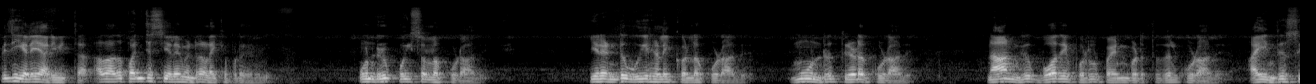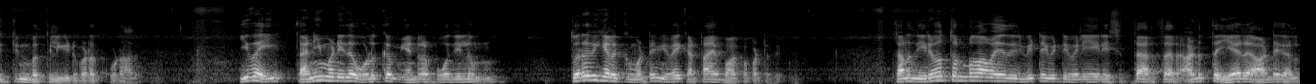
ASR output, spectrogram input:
விதிகளை அறிவித்தார். அதாவது பஞ்சசீலம் என்று அழைக்கப்படுகிறது. ஒன்று பொய் சொல்லக்கூடாது. இரண்டு உயிர்களை கொல்லக்கூடாது. மூன்று திருடக்கூடாது. நான்கு போதைப் பொருள் பயன்படுத்துதல் கூடாது. ஐந்து சிற்றின்பத்தில் ஈடுபடக்கூடாது. இவை தனி மனித ஒழுக்கம் என்ற போதிலும் துறவிகளுக்கு மட்டும் இவை கட்டாயமாக்கப்பட்டது. தனது இருபத்தொன்பதாம் வயதில் வீட்டை விட்டு வெளியேறிய சித்தார்த்தர் அடுத்த ஏழு ஆண்டுகள்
